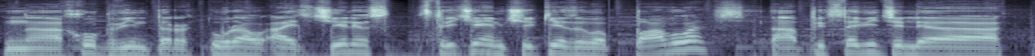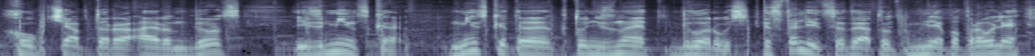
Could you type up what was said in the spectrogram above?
на Хог Винтер Урал Айс Челлендж. Встречаем Черкезова Павла, а, представителя Хог Чаптера Iron Birds из Минска. Минск это, кто не знает, Беларусь. Это столица, да, тут меня поправляет.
